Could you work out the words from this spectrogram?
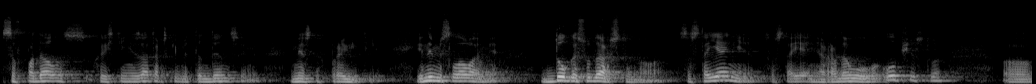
совпадало с христианизаторскими тенденциями местных правителей. Иными словами, до государственного состояния, состояния родового общества, э,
